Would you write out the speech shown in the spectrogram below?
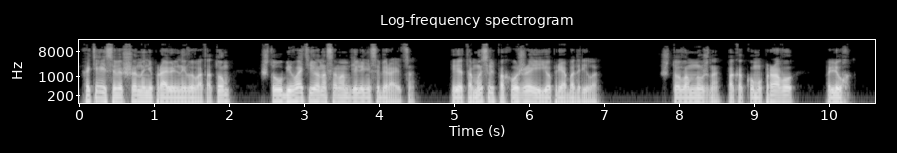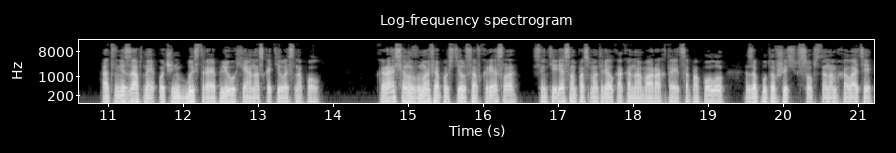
хотя и совершенно неправильный вывод о том, что убивать ее на самом деле не собираются. И эта мысль, похоже, ее приободрила. «Что вам нужно? По какому праву?» «Плюх». От внезапной, очень быстрой плюхи она скатилась на пол. Красин вновь опустился в кресло, с интересом посмотрел, как она барахтается по полу, запутавшись в собственном халате,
